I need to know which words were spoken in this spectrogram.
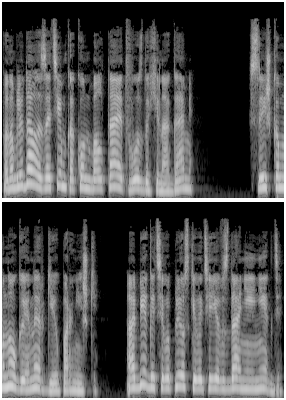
Понаблюдала за тем, как он болтает в воздухе ногами. Слишком много энергии у парнишки а бегать и выплескивать ее в здании негде.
